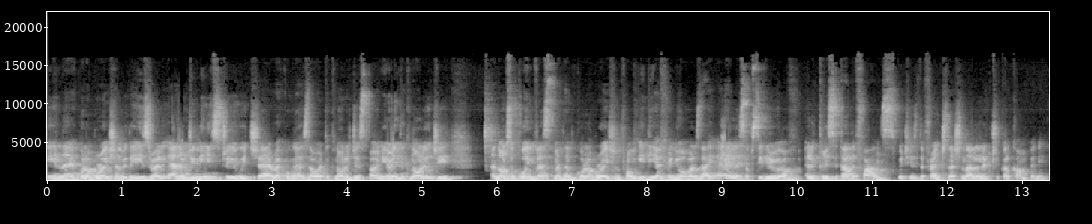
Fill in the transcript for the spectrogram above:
in uh, collaboration with the Israeli Energy Ministry, which uh, recognized our technology as pioneering technology, and also co investment and collaboration from EDF Renewables IL, a subsidiary of Électricité de France, which is the French national electrical company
